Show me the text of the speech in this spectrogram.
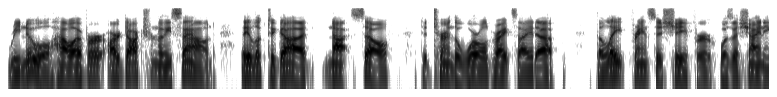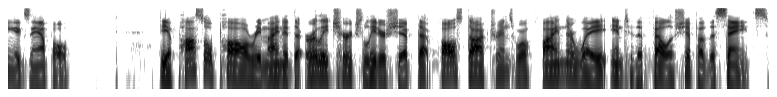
renewal, however, are doctrinally sound. They look to God, not self, to turn the world right side up. The late Francis Schaeffer was a shining example. The Apostle Paul reminded the early church leadership that false doctrines will find their way into the fellowship of the saints.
